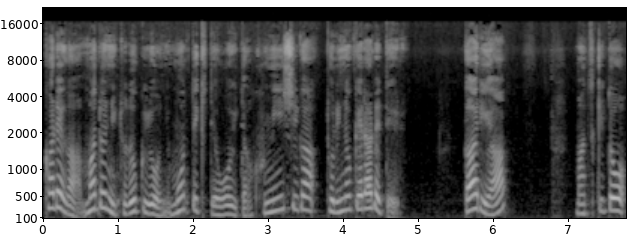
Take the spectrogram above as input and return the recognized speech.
彼が窓に届くように持ってきておいた踏み石が取り除けられている。ガーリア？松木と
